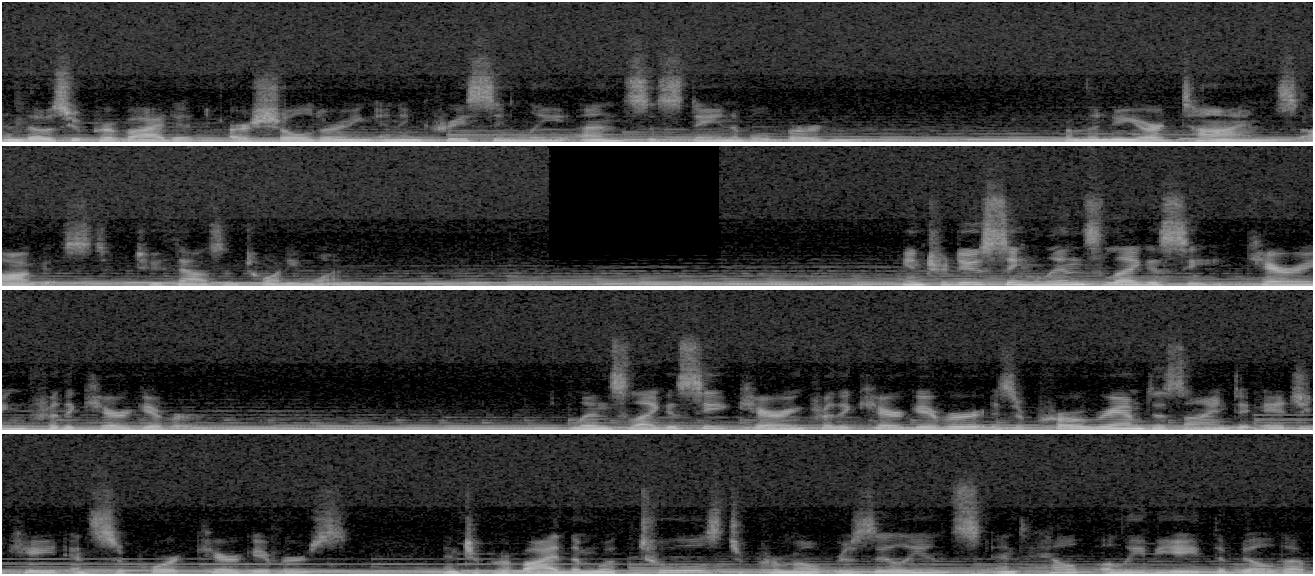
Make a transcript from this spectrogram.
and those who provide it are shouldering an increasingly unsustainable burden. From the New York Times, August 2021. Introducing Lynn's Legacy Caring for the Caregiver. Lynn's Legacy Caring for the Caregiver is a program designed to educate and support caregivers and to provide them with tools to promote resilience and help alleviate the buildup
